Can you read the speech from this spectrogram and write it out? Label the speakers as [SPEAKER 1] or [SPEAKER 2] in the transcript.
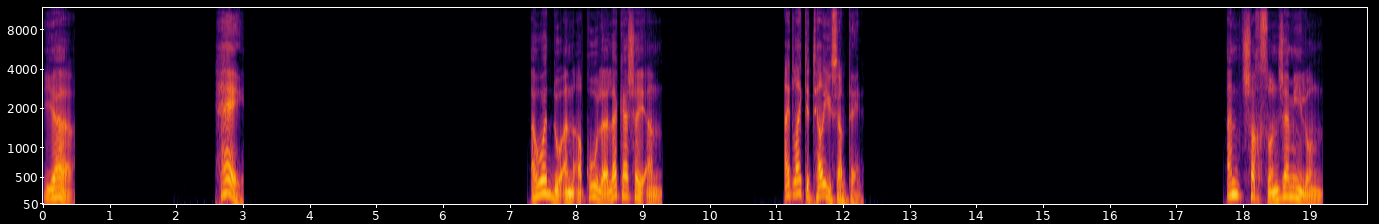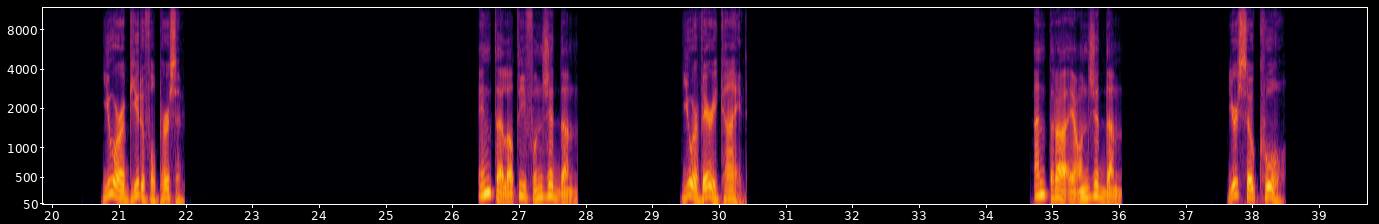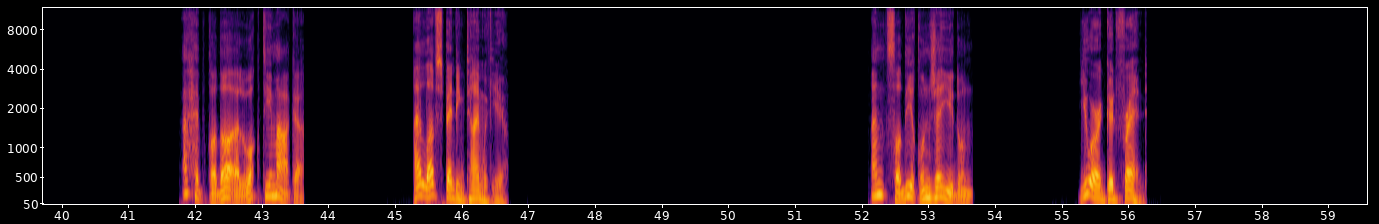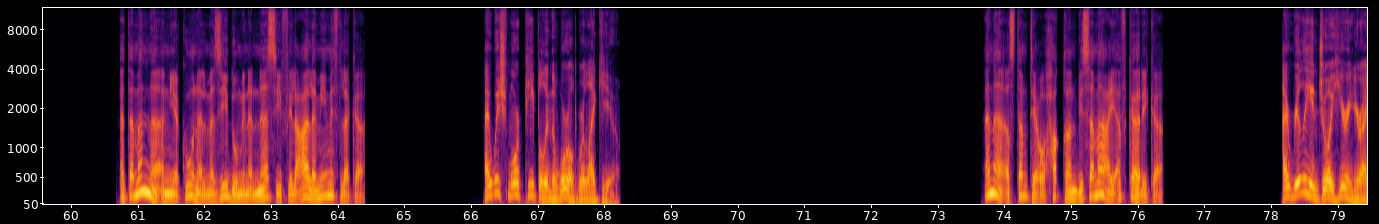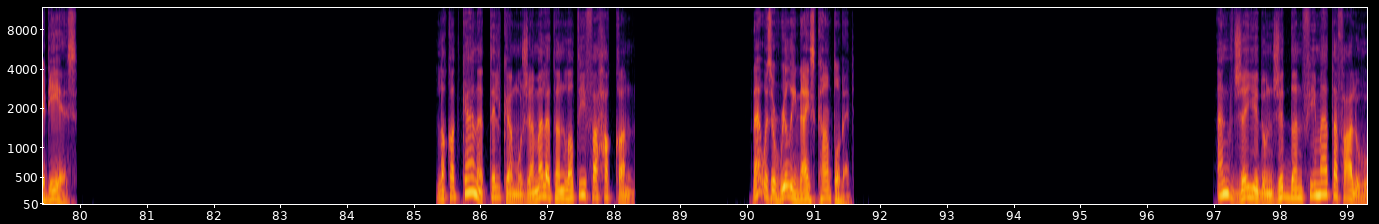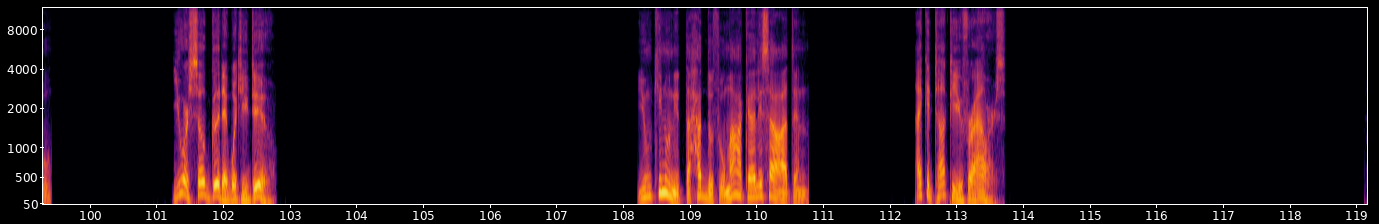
[SPEAKER 1] يا
[SPEAKER 2] Hey,
[SPEAKER 1] أود أن أقول لك شيئا.
[SPEAKER 2] I'd like to tell you something.
[SPEAKER 1] أنت شخص جميل.
[SPEAKER 2] You are a beautiful person.
[SPEAKER 1] أنت لطيف جدا.
[SPEAKER 2] You are very kind.
[SPEAKER 1] أنت رائع جدا.
[SPEAKER 2] You're so cool.
[SPEAKER 1] أحب قضاء الوقت معك.
[SPEAKER 2] I love spending time with you.
[SPEAKER 1] أنت صديق جيد.
[SPEAKER 2] You are a good friend.
[SPEAKER 1] أتمنى أن يكون المزيد من الناس في العالم مثلك.
[SPEAKER 2] I wish more people in the world were like you.
[SPEAKER 1] أنا أستمتع حقا بسماع أفكارك.
[SPEAKER 2] I really enjoy hearing your ideas.
[SPEAKER 1] لقد كانت تلك مجاملة لطيفة حقا.
[SPEAKER 2] That was a really nice compliment.
[SPEAKER 1] أنت جيد جدا فيما تفعله.
[SPEAKER 2] You are so good at what you do.
[SPEAKER 1] يمكنني التحدث معك لساعات.
[SPEAKER 2] I could talk to you for hours.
